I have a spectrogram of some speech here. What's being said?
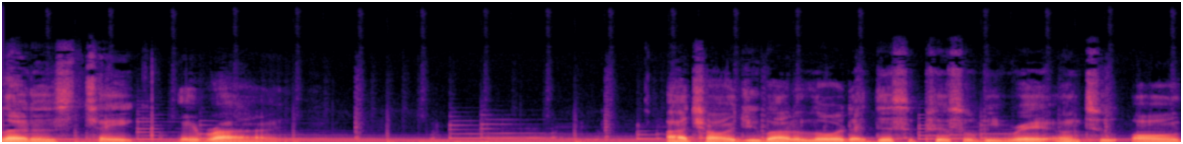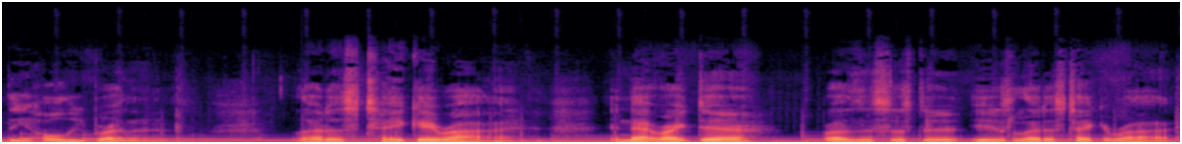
Let us take a ride. I charge you by the Lord that this epistle be read unto all the holy brethren. Let us take a ride. And that right there, brothers and sisters, is let us take a ride.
